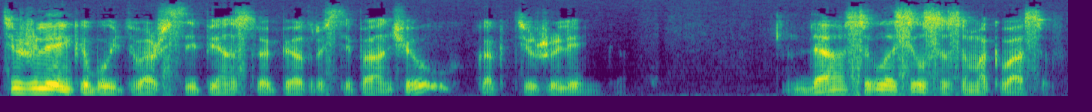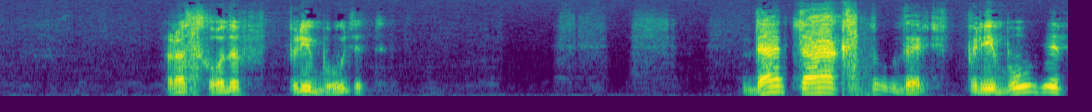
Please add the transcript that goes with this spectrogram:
Тяжеленько будет ваше степенство, Петр Степанович. Ух, как тяжеленько. Да, согласился Самоквасов. Расходов прибудет. Да так, сударь, прибудет,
